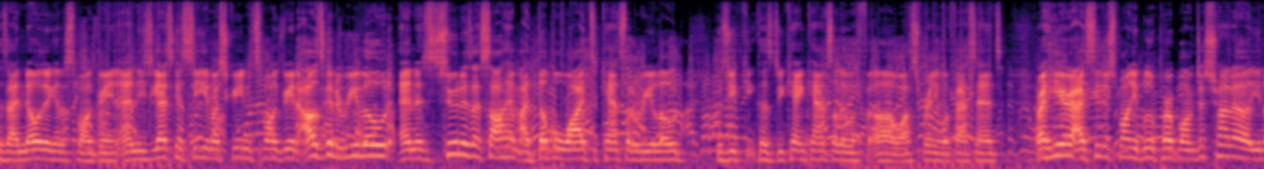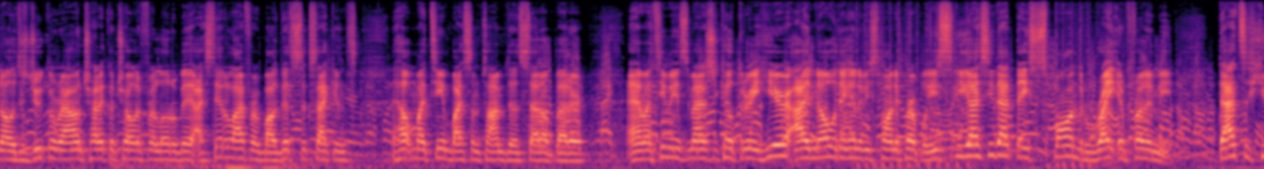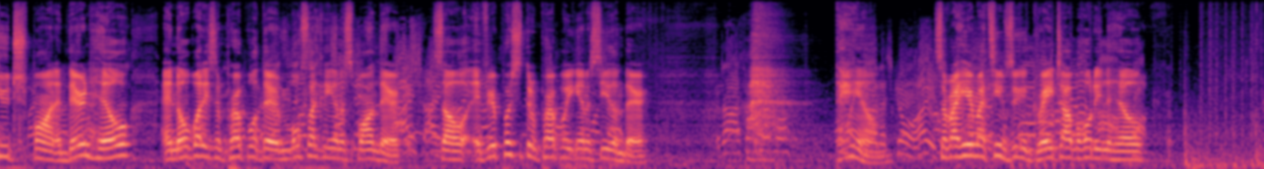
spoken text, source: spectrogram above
because I know they're going to spawn green. And as you guys can see, my screen is spawn green. I was going to reload, and as soon as I saw him, I double wide to cancel the reload because you because you can't cancel it with uh, while sprinting with fast hands. Right here, I see they're spawning blue and purple. I'm just trying to, you know, just juke around, try to control it for a little bit. I stayed alive for about good six seconds. It helped my team buy some time to set up better. And my teammates managed to kill three. Here, I know they're going to be spawning purple. You, see, you guys see that? They spawned right in front of me. That's a huge spawn. If they're in hill, and nobody's in purple, they're most likely going to spawn there. So if you're pushing through purple, you're going to see them there. Damn. So right here, my team's doing a great job of holding the hill.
